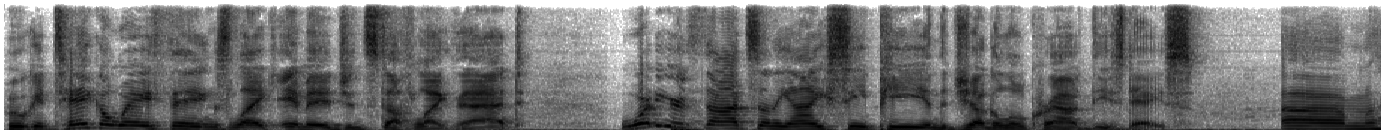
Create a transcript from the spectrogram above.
who could take away things like image and stuff like that, what are your thoughts on the ICP and the Juggalo crowd these days? Um,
